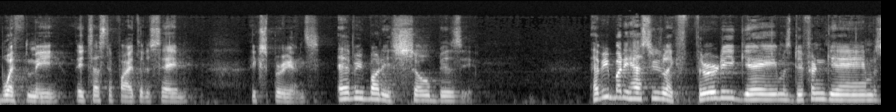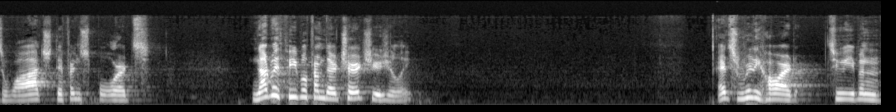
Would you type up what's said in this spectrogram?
with me, they testify to the same experience. Everybody's so busy. Everybody has to do like 30 games, different games, watch different sports. Not with people from their church usually. It's really hard to even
